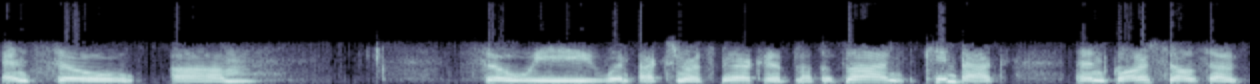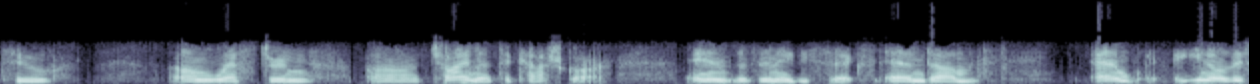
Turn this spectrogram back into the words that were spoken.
And so, um, so we went back to North America, blah blah blah, and came back and got ourselves out to um, Western uh, China to Kashgar, and it was in '86. And um, and you know, there's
